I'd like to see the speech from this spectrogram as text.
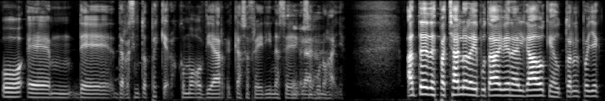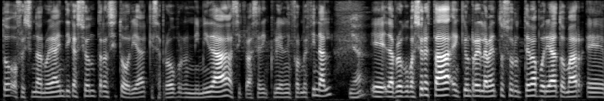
o em, de, recintos pesqueros, como obviar el caso de Freirina hace algunos años. Antes de despacharlo, la diputada Viviana Delgado, que es autora del proyecto, ofreció una nueva indicación transitoria que se aprobó por unanimidad, así que va a ser incluida en el informe final. Eh, la preocupación está en que un reglamento sobre un tema podría tomar eh,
